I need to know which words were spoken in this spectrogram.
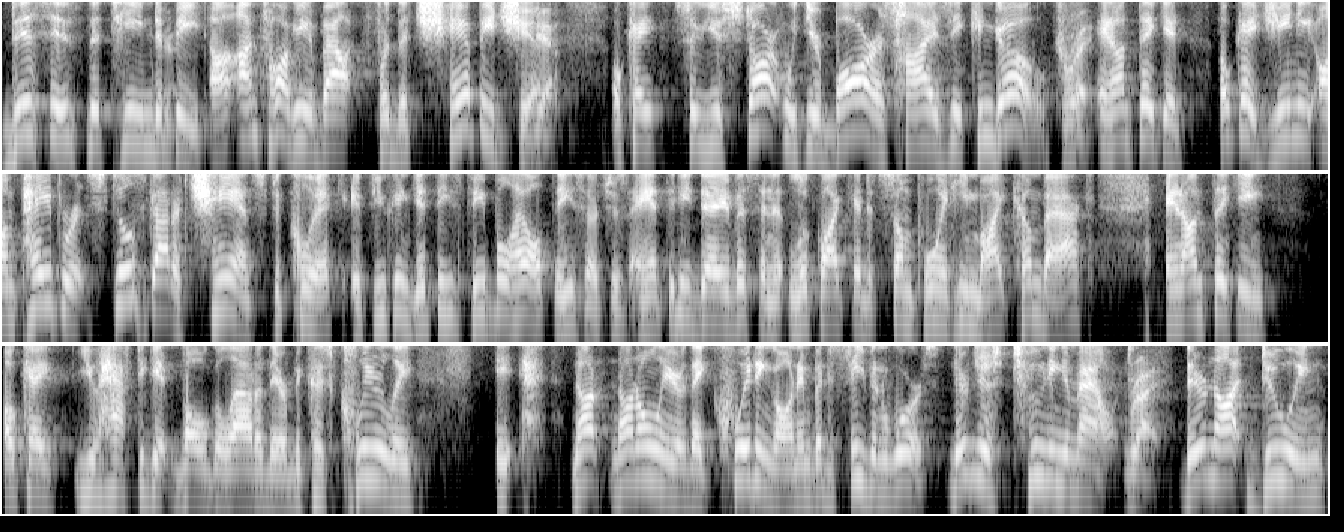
this is the team to beat. I- I'm talking about for the championship. Yeah. Okay, so you start with your bar as high as it can go. Correct. And I'm thinking, okay, Jeanie, on paper, it still's got a chance to click if you can get these people healthy, such as Anthony Davis, and it looked like at some point he might come back. And I'm thinking, okay, you have to get Vogel out of there because clearly, it, not not only are they quitting on him, but it's even worse. They're just tuning him out. Right. They're not doing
